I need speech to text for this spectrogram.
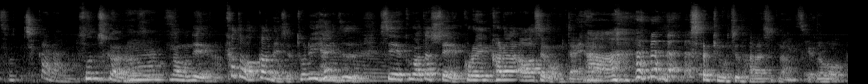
そっちからなんですそっちからなんですよ、なので肩わかんないですよ。とりあえずうん。制服渡してこれにから合わせろみたいな、あ さっきもちょっと話してたんですけど、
